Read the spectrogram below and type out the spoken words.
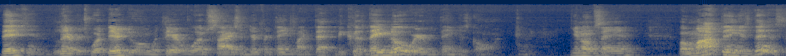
they can leverage what they're doing with their websites and different things like that because they know where everything is going. You know what I'm saying? But my thing is this:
